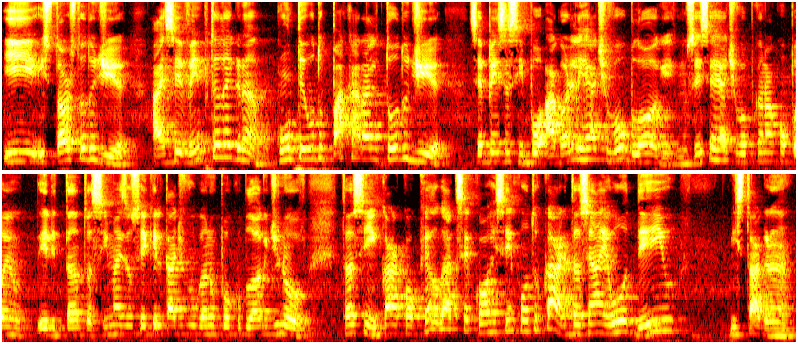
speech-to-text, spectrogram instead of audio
e stories todo dia. Aí você vem pro Telegram, conteúdo pra caralho todo dia. Você pensa assim, pô, agora ele reativou o blog. Não sei se reativou porque eu não acompanho ele tanto assim, mas eu sei que ele tá divulgando um pouco o blog de novo. Então, assim, cara, qualquer lugar que você corre, você encontra o cara. Então, assim, ah, eu odeio Instagram.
